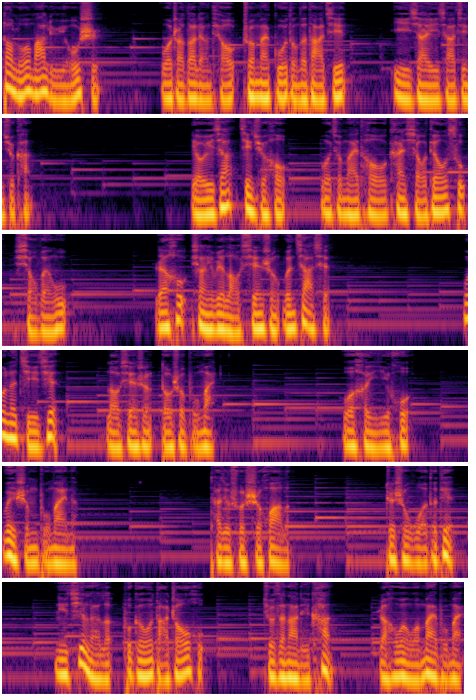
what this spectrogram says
到罗马旅游时，我找到两条专卖古董的大街，一家一家进去看。有一家进去后，我就埋头看小雕塑、小文物，然后向一位老先生问价钱。问了几件，老先生都说不卖。我很疑惑，为什么不卖呢？他就说实话了：“这是我的店，你进来了不跟我打招呼，就在那里看，然后问我卖不卖，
